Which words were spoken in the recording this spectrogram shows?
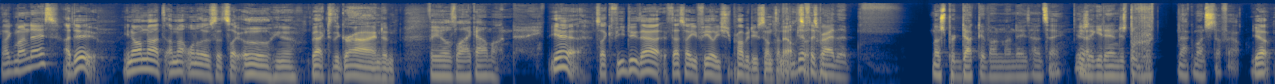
Like Mondays? I do. You know, I'm not I'm not one of those that's like, oh, you know, back to the grind and Feels like I'm Monday. Yeah. It's like if you do that, if that's how you feel, you should probably do something else. I'm definitely That's what- probably the most productive on Mondays, I would say. Usually get in and just knock a bunch of stuff out. Yep.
